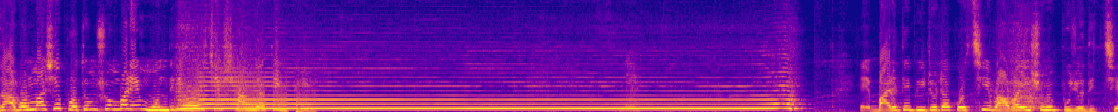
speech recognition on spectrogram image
শ্রাবণ মাসে প্রথম সোমবারে মন্দিরে হয়েছে সাংঘাতিক ভিড়। বাড়িতে ভিডিওটা করছি, বাবা এই সময় পুজো দিচ্ছে।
